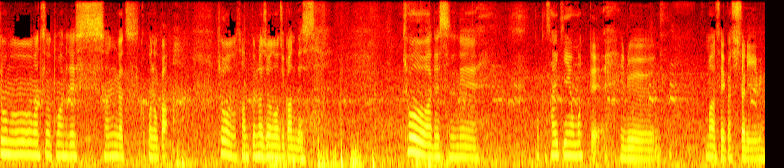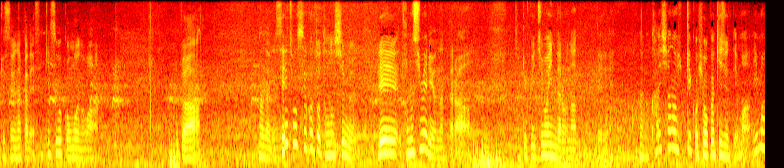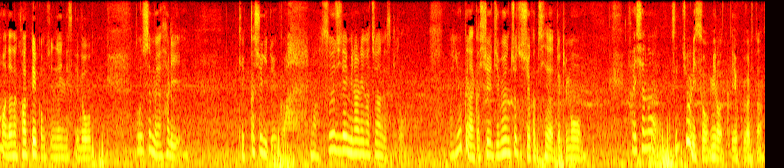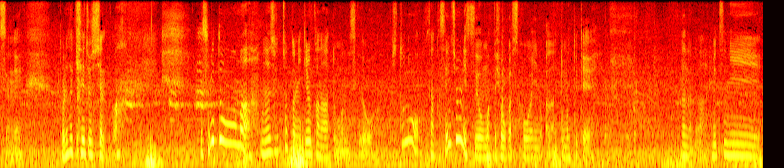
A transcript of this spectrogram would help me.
どうも松尾とまりです。3月9日今日の3分ラジオのお時間です。今日はですねなんか最近思っているまあ生活したり勉強する中で最近すごく思うのはやっぱなんだろうね成長することを楽しむで楽しめるようになったら結局一番いいんだろうなってなんか会社の結構評価基準って、まあ、今はだんだん変わってるかもしれないんですけどどうしてもやはり結果主義というか、まあ、数字で見られがちなんですけど、まあ、よくなんか自分ちょっと就活してた時も会社の成長率を見ろってよく言われたんですよね。どれだけ成長してんのか。それとまあ同じちょっと似てるかなと思うんですけど人のなんか成長率をもっと評価した方がいいのかなと思っててなんだろうな別に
